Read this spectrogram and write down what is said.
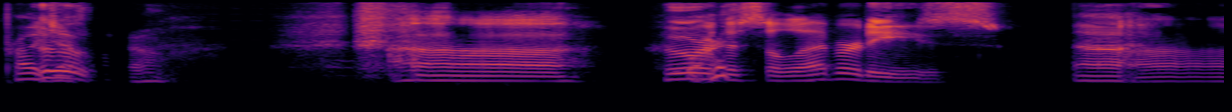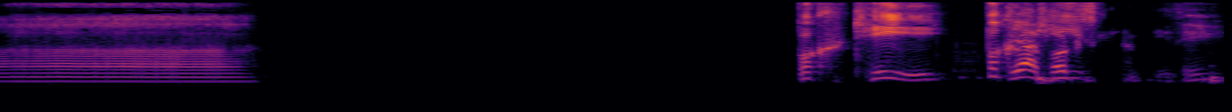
Probably Who? Jeff. Uh, who are the celebrities? Uh, Uh, Booker T. Booker Yeah, T's Booker- gonna be there.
